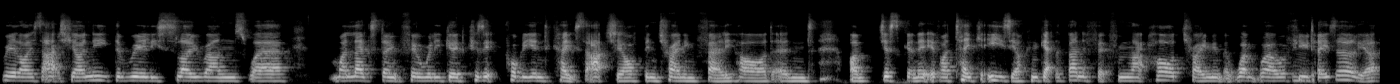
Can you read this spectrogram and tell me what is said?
realize that actually I need the really slow runs where my legs don't feel really good because it probably indicates that actually I've been training fairly hard and I'm just going to, if I take it easy, I can get the benefit from that hard training that went well a few mm. days earlier.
